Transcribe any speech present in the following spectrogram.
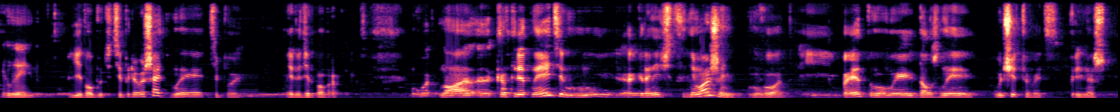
его будете превышать, мы типа не дадим вам. Вот. Ну а э, конкретно этим мы ограничиться не можем, вот, и поэтому мы должны учитывать при нашем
